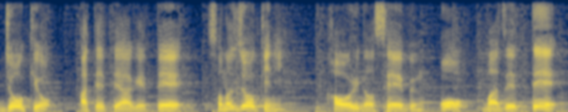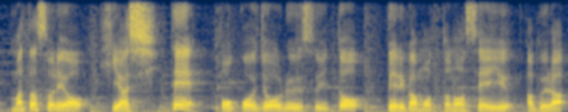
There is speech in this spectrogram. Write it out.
蒸気を当ててあげてその蒸気に香りの成分を混ぜてまたそれを冷やして芳香蒸留水とベルガモットの精油油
